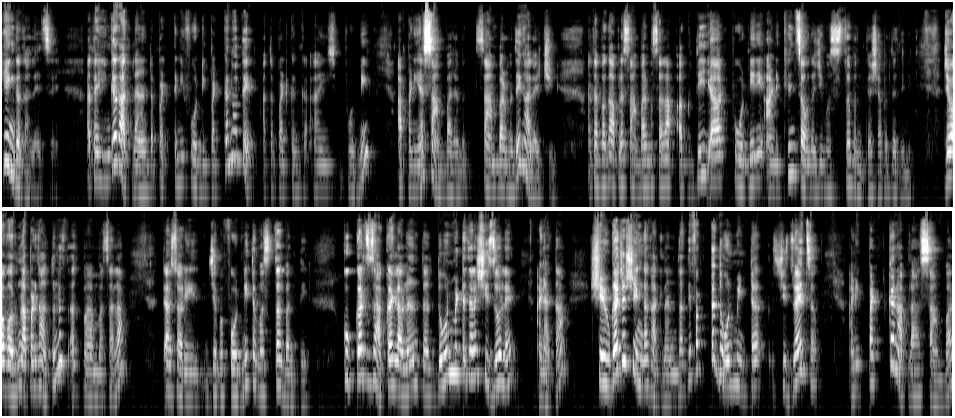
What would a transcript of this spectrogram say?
हिंग घालायचे. आता हिंग घातल्यानंतर पटकन ही फोडणी पटकन होते. आता पटकन फोडणी आपण या सांबारामध्ये सांबारमध्ये घालायची. आता बघा आपला सांबार मसाला अगदी या फोडणीने आणखीन चव मस्त बनते अशा पद्धतीने. जेव्हा वरून आपण घालतो ना मसाला सॉरी जेव्हा फोडणी तर मस्त बनते. कुकरचं झाकण लावल्यानंतर दोन मिनटं त्याला शिजवलं आहे आणि आता शेवगाच्या शेंगा घातल्यानंतर ते फक्त दोन मिनटं शिजवायचं आणि पटकन आपला हा सांबार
